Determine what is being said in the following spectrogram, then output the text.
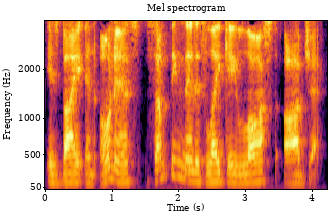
is by an ones, something that is like a lost object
